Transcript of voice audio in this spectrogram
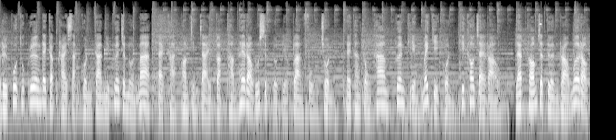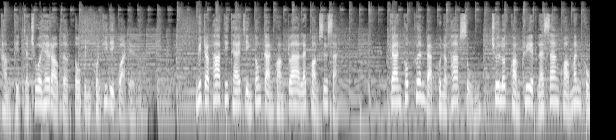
หรือพูดทุกเรื่องได้กับใครสักคนการมีเพื่อนจำนวนมาก แต่ขาดความจริงใจกลับทำให้เรารู้สึกโดดเดี่ยวกลางฝูงชน ในทางตรงข้ามเพื่อนเพียงไม่กี่คนที่เข้าใจเรา และพร้อมจะเตือนเราเมื่อเราทำผิดจะช่วยให้เราเติบโตเป็นคนที่ดีกว่าเดิม มิตรภาพที่แท้จริงต้องการความกล้าและความซื่อสัตย์ การคบเพื่อนแบบคุณภาพสูง ช่วยลดความเครียดและสร้างความมั่นคง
